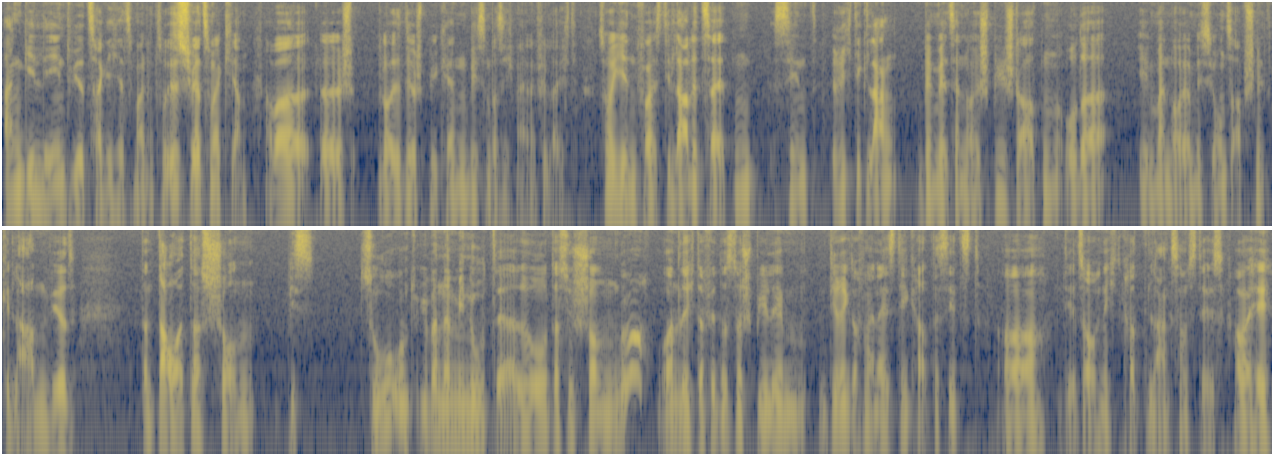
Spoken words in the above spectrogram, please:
angelehnt wird, sage ich jetzt mal dazu. Ist schwer zu erklären, aber äh, Leute, die das Spiel kennen, wissen, was ich meine vielleicht. So, jedenfalls, die Ladezeiten sind richtig lang, wenn wir jetzt ein neues Spiel starten oder eben ein neuer Missionsabschnitt geladen wird, dann dauert das schon bis zu und über eine Minute. Also das ist schon ja, ordentlich dafür, dass das Spiel eben direkt auf meiner SD-Karte sitzt, äh, die jetzt auch nicht gerade die langsamste ist. Aber hey,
